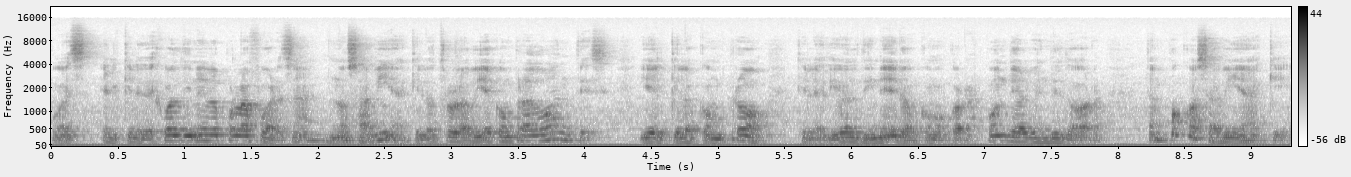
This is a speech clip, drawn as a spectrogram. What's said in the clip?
pues el que le dejó el dinero por la fuerza no sabía que el otro lo había comprado antes y el que lo compró, que le dio el dinero como corresponde al vendedor, tampoco sabía que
